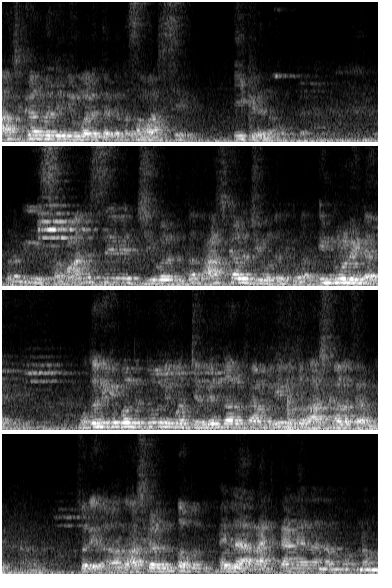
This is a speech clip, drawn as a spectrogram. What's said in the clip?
ರಾಜಕಾರಣದಲ್ಲಿ ನೀವು ಮರಿತಕ್ಕಂಥ ಸಮಾಜ ಸೇವೆ ಈ ಕಡೆ ಹೋಗ್ತಾರೆ ಮೇಡಮ್ ಈ ಸಮಾಜ ಸೇವೆ ಜೀವನದಿಂದ ರಾಜಕಾರಣ ಜೀವನದಲ್ಲಿ ಕೂಡ ಇನ್ಕ್ಲೂಡಿಂಗ್ ಆಗಿದೆ. ಮೊದಲಿಗೆ ಬಂದಿದ್ದು ನಿಮ್ಮ ಜಮೀನ್ದಾರ ಫ್ಯಾಮಿಲಿ ಮತ್ತು ರಾಜಕಾರಣ ಫ್ಯಾಮಿಲಿ ಸರಿ ರಾಜಕಾರಣದಿಂದ ಬಂದಿದ್ದು- ಇಲ್ಲ ರಾಜಕಾರಣ ನಮ್ಮ ನಮ್ಮ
